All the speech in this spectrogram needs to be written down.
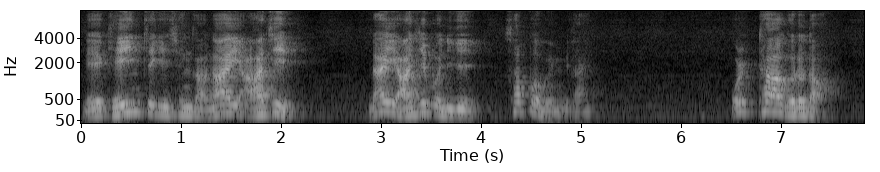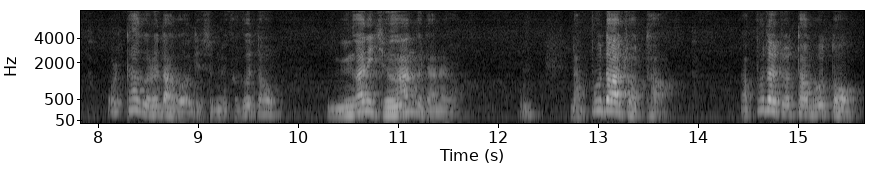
내 개인적인 생각, 나의 아집, 나의 아집은 이게 사법입니다. 옳다 그러다, 옳다 그러다가 어디 있습니까? 그것도 인간이 정한 거잖아요. 응? 나쁘다 좋다, 나쁘다 좋다 그것도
